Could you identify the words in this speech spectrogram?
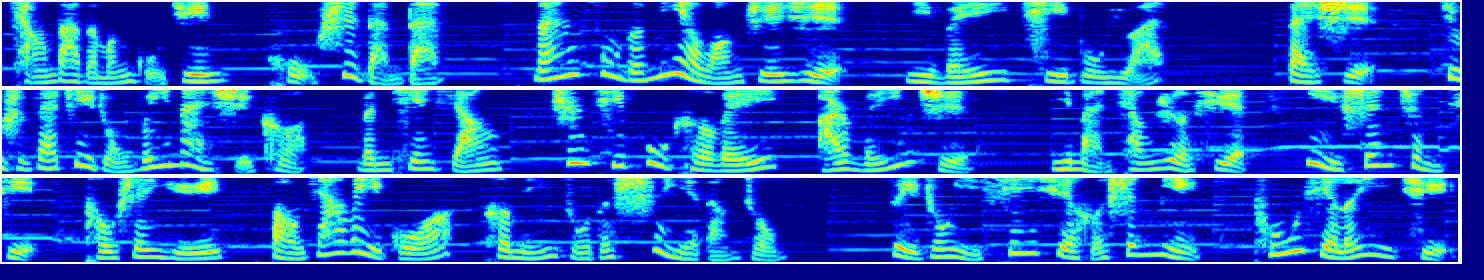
强大的蒙古军虎视眈眈，南宋的灭亡之日已为期不远。但是，就是在这种危难时刻，文天祥知其不可为而为之，以满腔热血、一身正气投身于保家卫国和民族的事业当中，最终以鲜血和生命谱写了一曲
